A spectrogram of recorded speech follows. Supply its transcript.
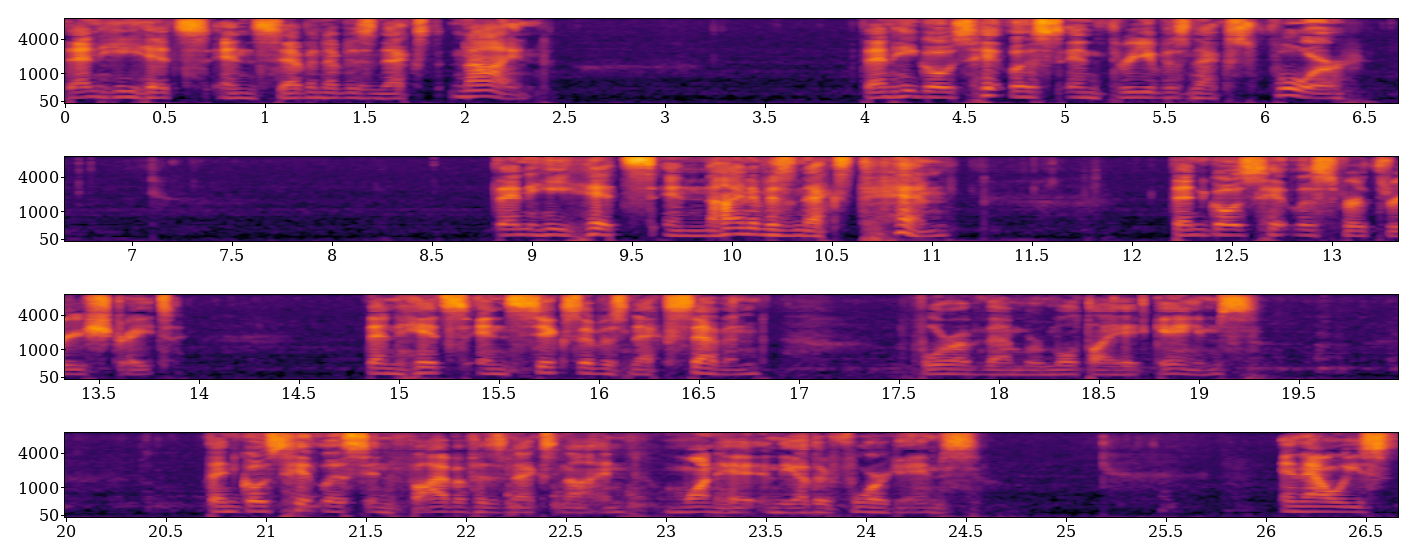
Then he hits in seven of his next nine. Then he goes hitless in three of his next four. Then he hits in nine of his next ten. Then goes hitless for three straight. Then hits in six of his next seven four of them were multi hit games. Then goes hitless in five of his next nine, one hit in the other four games. And now he's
